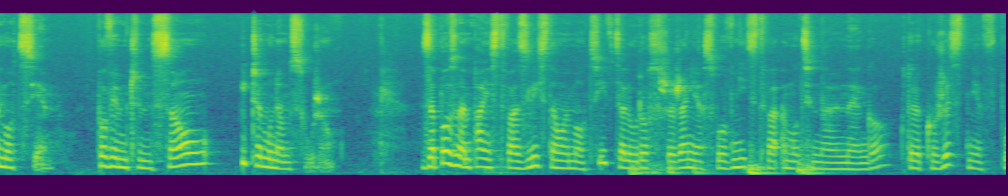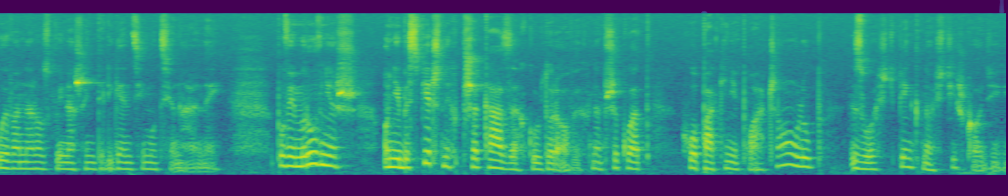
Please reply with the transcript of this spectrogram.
Emocje. Powiem, czym są i czemu nam służą. Zapoznam Państwa z listą emocji w celu rozszerzenia słownictwa emocjonalnego, które korzystnie wpływa na rozwój naszej inteligencji emocjonalnej. Powiem również o niebezpiecznych przekazach kulturowych, na przykład chłopaki nie płaczą lub złość piękności szkodzi.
